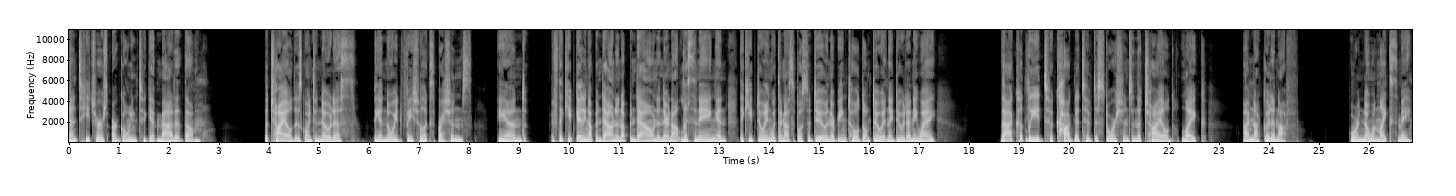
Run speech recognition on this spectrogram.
and teachers are going to get mad at them. The child is going to notice the annoyed facial expressions and if they keep getting up and down and up and down and they're not listening and they keep doing what they're not supposed to do and they're being told don't do it and they do it anyway, that could lead to cognitive distortions in the child, like, I'm not good enough or no one likes me.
